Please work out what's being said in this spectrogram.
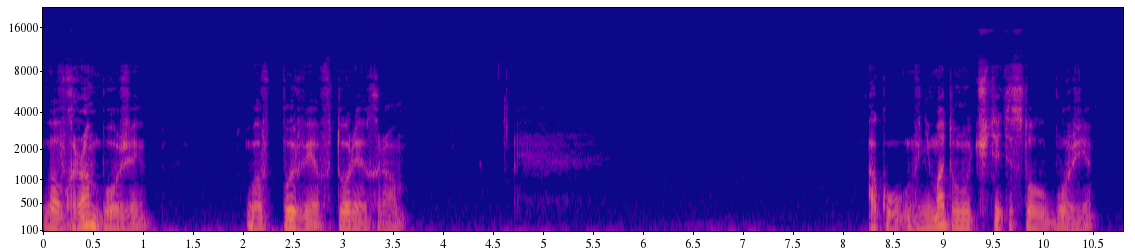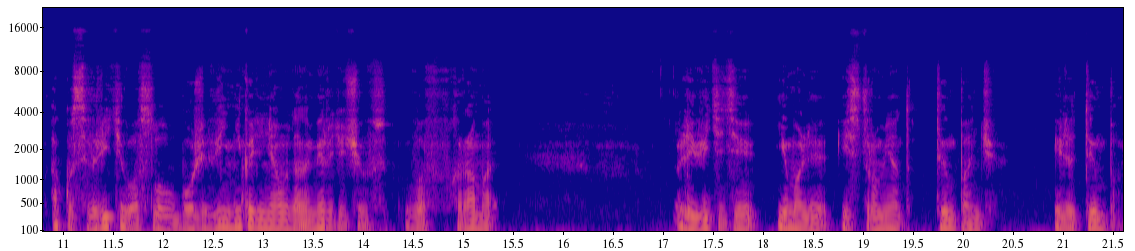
в храм Божий, в первый, второй храм. Ако внимателно чтете Слово Божие, ако сверите в Слово Божие, вие никъде няма да намерите, че в, в храма левитите имали инструмент тимпанче или тимпан,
